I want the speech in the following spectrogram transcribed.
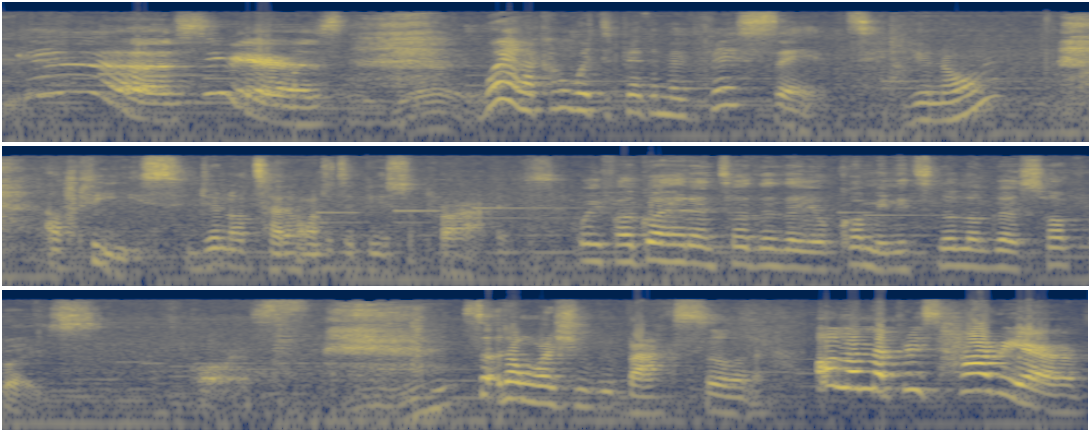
you. Yeah, serious. Yeah. Well, I can't wait to pay them a visit, you know? Oh, please, do not tell them I wanted to be a surprise. Well, if I go ahead and tell them that you're coming, it's no longer a surprise. Of course. So don't worry, she'll be back soon. Oh, Lana, please hurry up.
